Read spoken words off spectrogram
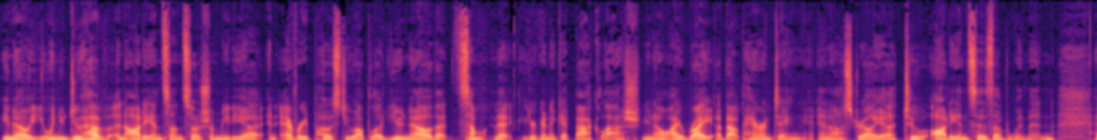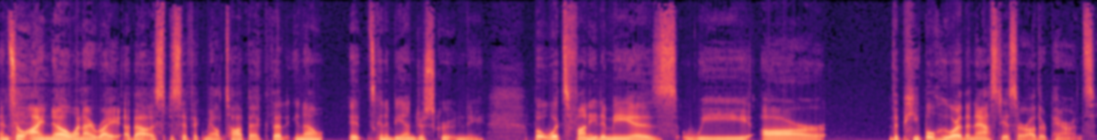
you know when you do have an audience on social media and every post you upload you know that some that you're going to get backlash you know i write about parenting in australia to audiences of women and so i know when i write about a specific male topic that you know it's going to be under scrutiny but what's funny to me is we are the people who are the nastiest are other parents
